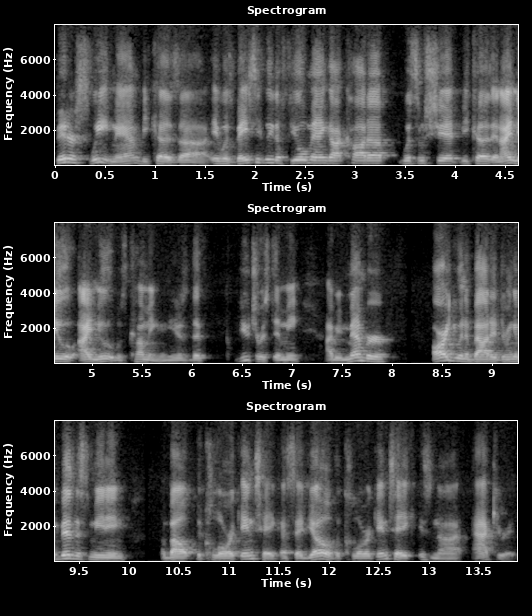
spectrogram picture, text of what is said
bittersweet, man, because uh, it was basically the FuelBand got caught up with some shit because and I knew I knew it was coming. And here's the futurist in me. I remember arguing about it during a business meeting about the caloric intake. I said, yo, the caloric intake is not accurate.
